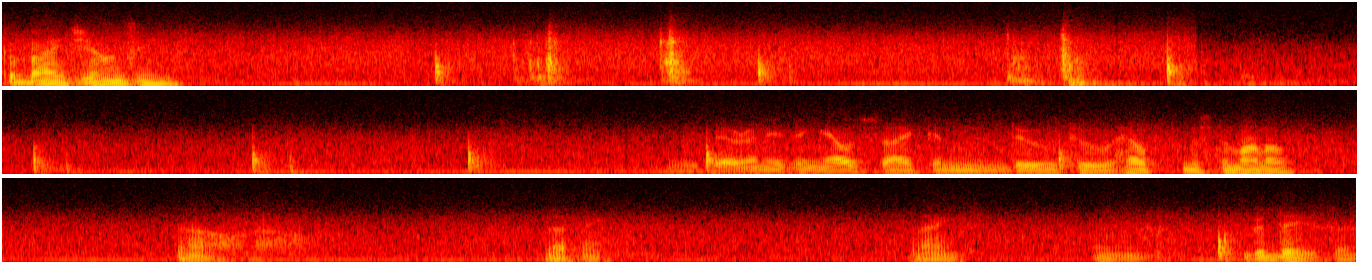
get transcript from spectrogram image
Goodbye, Jonesy. Is there anything else I can do to help, Mr. Marlowe? No, no. Nothing. Thanks. Hmm. Good day, sir.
